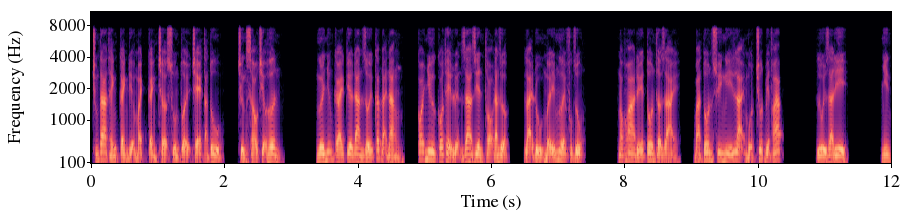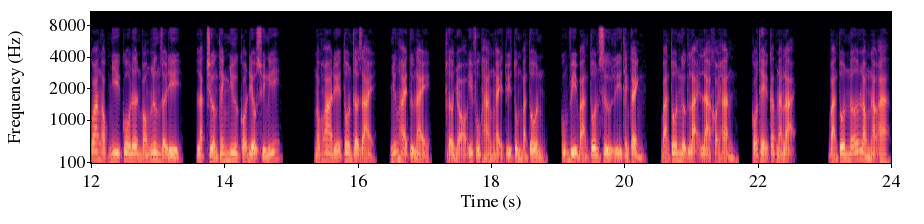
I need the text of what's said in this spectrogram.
chúng ta thánh cảnh địa mạch cảnh trở xuống tuổi trẻ tán tu, chừng sáu triệu hơn. Người những cái kia đan giới các đại năng, coi như có thể luyện ra diên thọ đan dược, lại đủ mấy người phục dụng. Ngọc hoa đế tôn thở dài, bản tôn suy nghĩ lại một chút biện pháp. Lùi ra đi. Nhìn qua ngọc nhi cô đơn bóng lưng rời đi, lạc trường thanh như có điều suy nghĩ. Ngọc hoa đế tôn thở dài, những hải tử này, thở nhỏ y phục hàng ngày tùy tùng bản tôn, cũng vì bản tôn xử lý thánh cảnh, bản tôn ngược lại là khỏi hẳn, có thể các nàng lại. Bản tôn nỡ lòng nào a?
